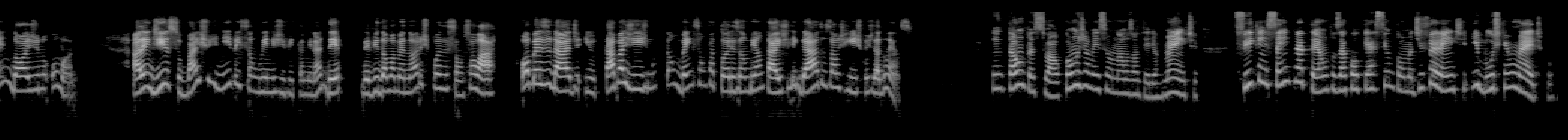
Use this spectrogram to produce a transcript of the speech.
endógeno humano. Além disso, baixos níveis sanguíneos de vitamina D, devido a uma menor exposição solar, obesidade e o tabagismo também são fatores ambientais ligados aos riscos da doença. Então, pessoal, como já mencionamos anteriormente, fiquem sempre atentos a qualquer sintoma diferente e busquem um médico.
